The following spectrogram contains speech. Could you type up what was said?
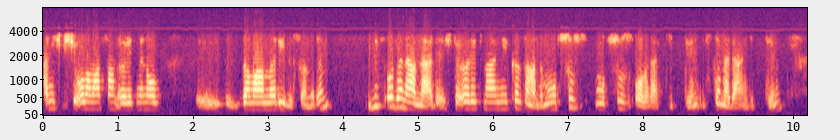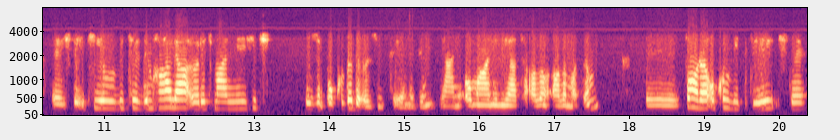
hani hiçbir şey olamazsan öğretmen ol e, zamanlarıydı sanırım. Biz o dönemlerde işte öğretmenliği kazandım. Mutsuz mutsuz olarak gittim. istemeden gittim. E, işte iki yıl bitirdim. Hala öğretmenliği hiç özüm, okulda da özümseyemedim. Yani o maneviyatı al alamadım. E, sonra okul bitti. İşte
